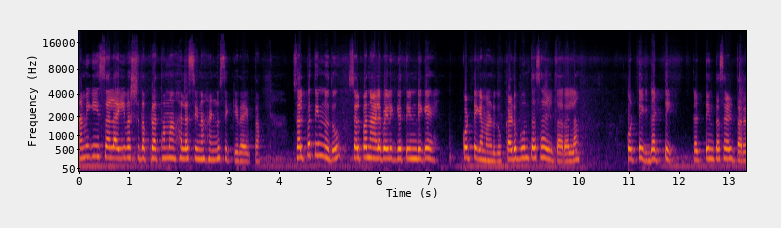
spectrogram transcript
ನಮಗೆ ಈ ಸಲ ಈ ವರ್ಷದ ಪ್ರಥಮ ಹಲಸಿನ ಹಣ್ಣು ಸಿಕ್ಕಿದೆ ಆಯ್ತಾ. ಸ್ವಲ್ಪ ತಿನ್ನೋದು, ಸ್ವಲ್ಪ ನಾಳೆ ಬೆಳಿಗ್ಗೆ ತಿಂಡಿಗೆ ಕೊಟ್ಟಿಗೆ ಮಾಡೋದು. ಕಡುಬು ಅಂತ ಸಹ ಹೇಳ್ತಾರಲ್ಲ, ಕೊಟ್ಟಿಗೆ, ಗಟ್ಟಿ. ಗಟ್ಟಿ ಅಂತ ಹೇಳ್ತಾರೆ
